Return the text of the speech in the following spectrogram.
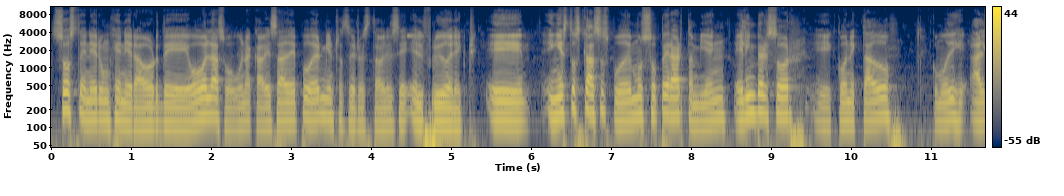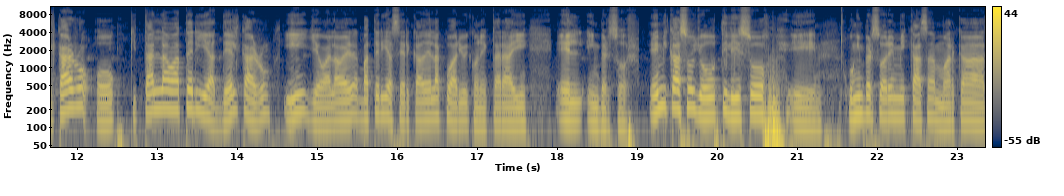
sostener un generador de olas o una cabeza de poder mientras se restablece el fluido eléctrico. Eh, en estos casos podemos operar también el inversor eh, conectado como dije, al carro o quitar la batería del carro y llevar la batería cerca del acuario y conectar ahí el inversor. En mi caso yo utilizo eh, un inversor en mi casa marca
